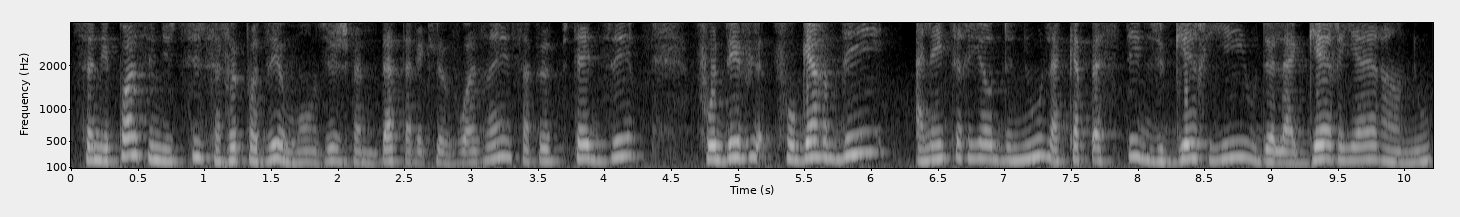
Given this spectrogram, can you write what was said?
ce n'est pas inutile. Ça ne veut pas dire, oh mon Dieu, je vais me battre avec le voisin. Ça peut peut-être dire, faut, faut garder à l'intérieur de nous la capacité du guerrier ou de la guerrière en nous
